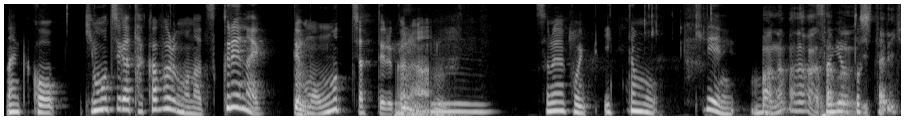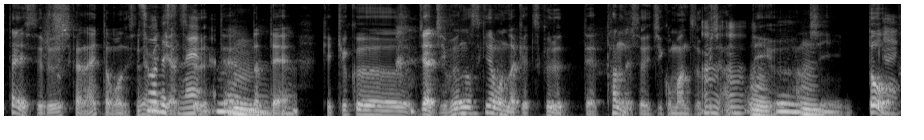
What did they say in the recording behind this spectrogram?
なんかこう、気持ちが高ぶるものは作れないってもう思っちゃってるから、それはこう、一旦もう、綺麗に。まあ、なかなか多作分行業としたったり来たりするしかないと思うんですね、メディアそうですね。作るって。うん。だって、結局、じゃあ自分の好きなものだけ作るって単なる自己満足じゃんっていう話と、はい。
